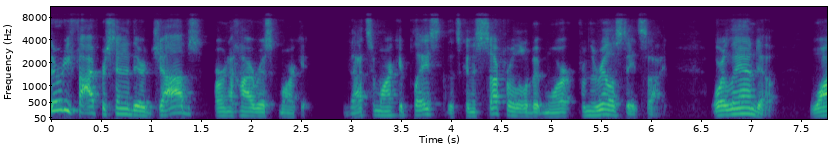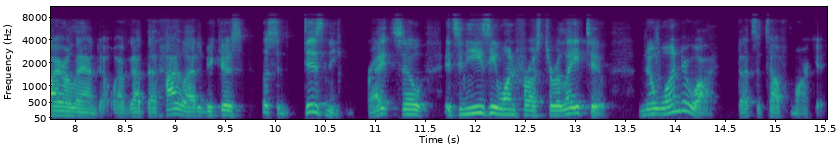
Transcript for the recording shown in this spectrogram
35% of their jobs are in a high risk market. That's a marketplace that's going to suffer a little bit more from the real estate side. Orlando, why Orlando? I've got that highlighted because listen, Disney, right? So it's an easy one for us to relate to. No wonder why that's a tough market.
